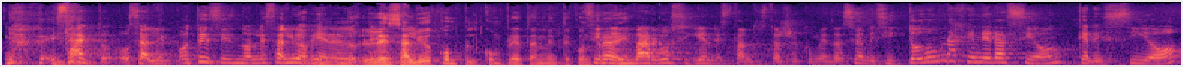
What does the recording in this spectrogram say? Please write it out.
Exacto, o sea, la hipótesis no le salió bien. le salió completamente contrario. Sin embargo, siguen estando estas recomendaciones. Y toda una generación creció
